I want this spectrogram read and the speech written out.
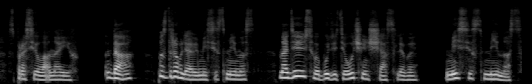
— спросила она их. «Да. Поздравляю, миссис Минос. Надеюсь, вы будете очень счастливы». Миссис Минос.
